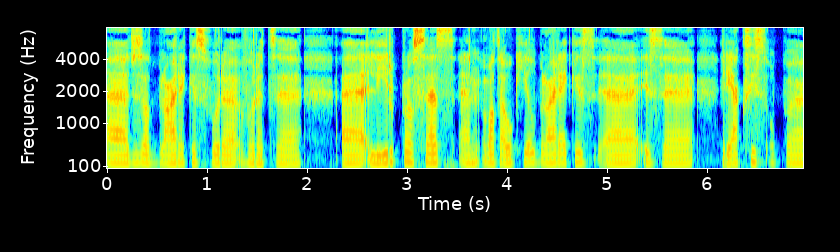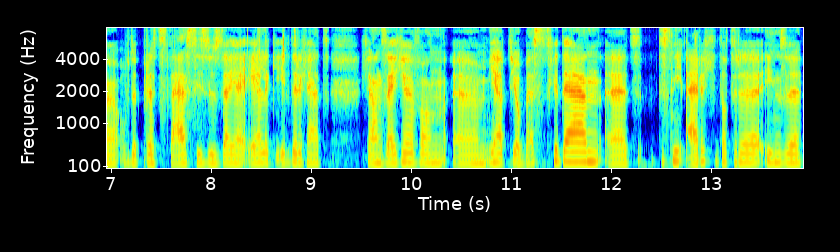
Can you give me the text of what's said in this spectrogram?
Uh, dus dat belangrijk is voor, uh, voor het uh, leerproces. En wat ook heel belangrijk is, is reacties op, op de prestaties. Dus dat je eigenlijk eerder gaat gaan zeggen van um, je hebt je best gedaan. Het, is niet erg dat er eens een,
